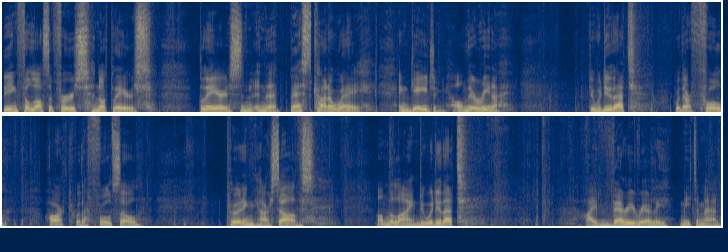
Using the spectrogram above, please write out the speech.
being philosophers, not players. Players in, in the best kind of way, engaging on the arena. Do we do that with our full heart, with our full soul, putting ourselves on the line? Do we do that? I very rarely meet a man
